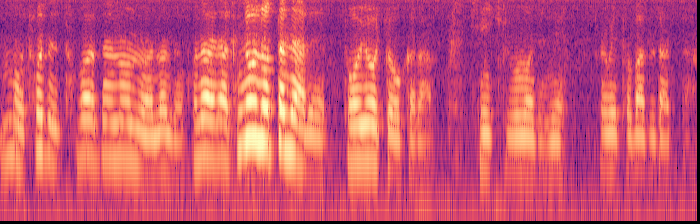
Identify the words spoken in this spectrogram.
もう当然飛ばせ乗るのはなんだろう。この間、昨日乗ったね、あれ。東洋町から新宿までね。それ飛ばずだった。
